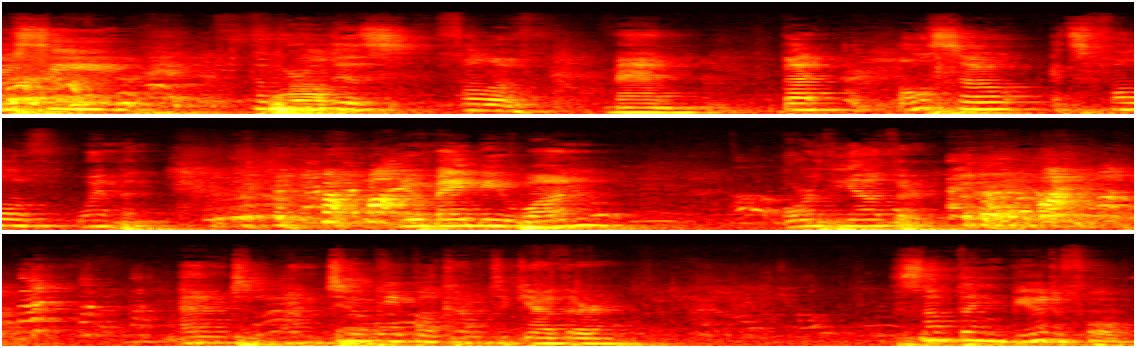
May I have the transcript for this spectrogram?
You see, the world is full of men, but also it's full of women. You may be one or the other. And when two people come together, something beautiful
